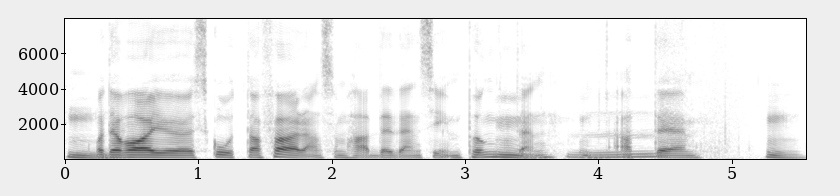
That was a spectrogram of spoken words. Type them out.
Mm. Och det var ju skotaföraren som hade den synpunkten. Mm. Att eh, Mm.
